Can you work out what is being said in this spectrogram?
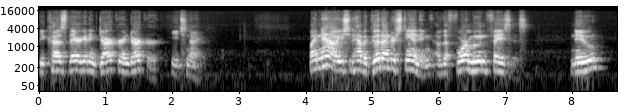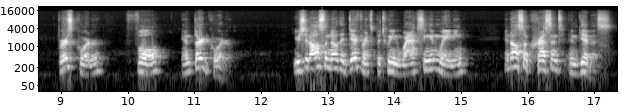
because they are getting darker and darker each night. By now you should have a good understanding of the four moon phases, new, first quarter, full, and third quarter. You should also know the difference between waxing and waning, and also crescent and gibbous.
